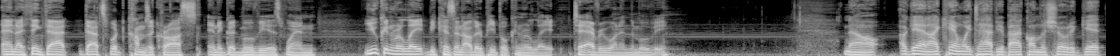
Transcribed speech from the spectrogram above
and I think that that's what comes across in a good movie is when you can relate because then other people can relate to everyone in the movie. Now, again, I can't wait to have you back on the show to get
